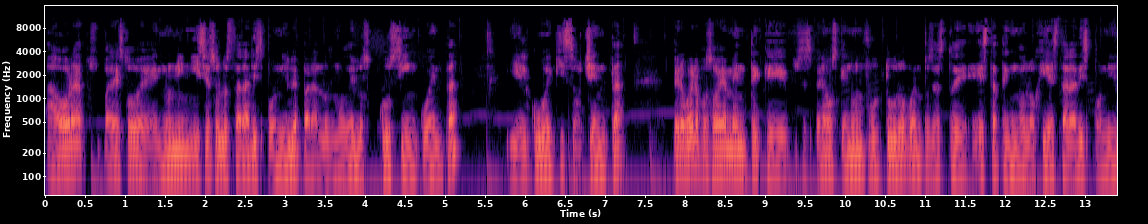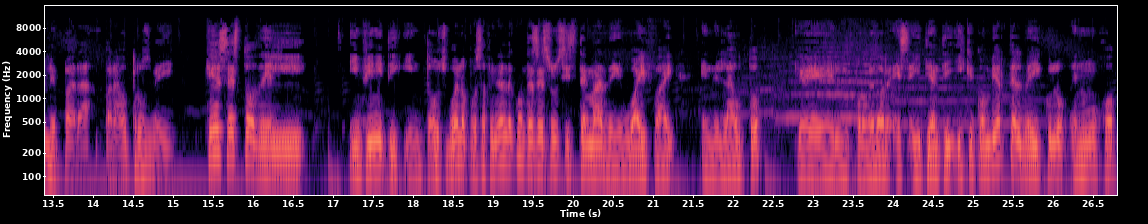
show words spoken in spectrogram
ahora pues, para esto en un inicio solo estará disponible para los modelos Q50 y el QX80. Pero bueno, pues obviamente que pues esperamos que en un futuro, bueno, pues este, esta tecnología estará disponible para, para otros vehículos. ¿Qué es esto del Infinity InTouch? Bueno, pues a final de cuentas es un sistema de Wi-Fi en el auto que el proveedor es ATT y que convierte al vehículo en un hot,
